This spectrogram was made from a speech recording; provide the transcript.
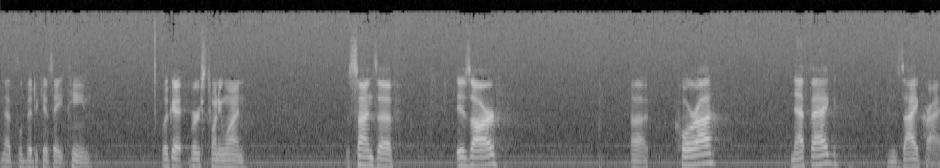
And that's Leviticus 18. Look at verse 21. The sons of Izhar, uh, Korah, Nepheg, and Zichri.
